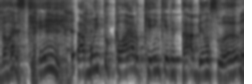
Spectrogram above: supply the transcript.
Nós quem? Tá muito claro quem que ele tá abençoando.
